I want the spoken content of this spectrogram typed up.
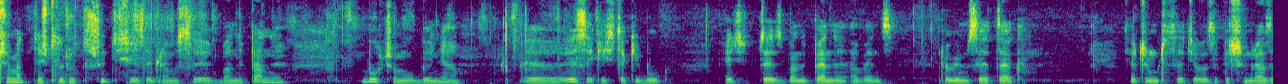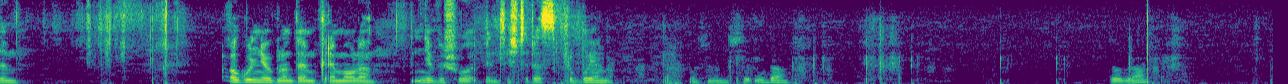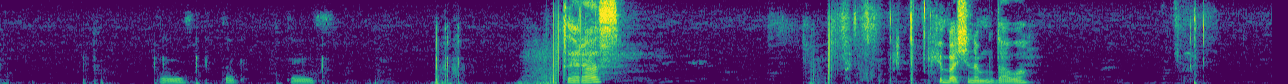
Siema, tutaj Szturo 3. Dzisiaj zagramy sobie bany peny, bo czemu by nie. Yy, Jest jakiś taki bóg. Wiecie, to jest bany peny, a więc robimy sobie tak. Zobaczymy, czy to działa za pierwszym razem. Ogólnie oglądałem Kremola. Nie wyszło, więc jeszcze raz spróbujemy. Może nam się uda. Dobra. To jest tak, to jest teraz. Chyba się nam udało.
